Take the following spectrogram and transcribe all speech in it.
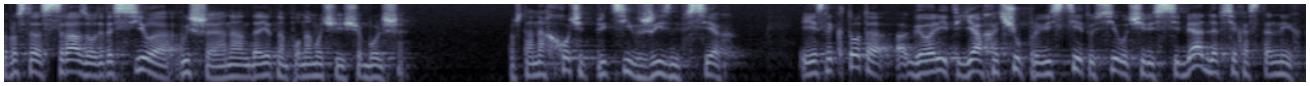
то просто сразу вот эта сила высшая, она дает нам полномочия еще больше. Потому что она хочет прийти в жизнь всех. И если кто-то а, говорит, я хочу провести эту силу через себя для всех остальных,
